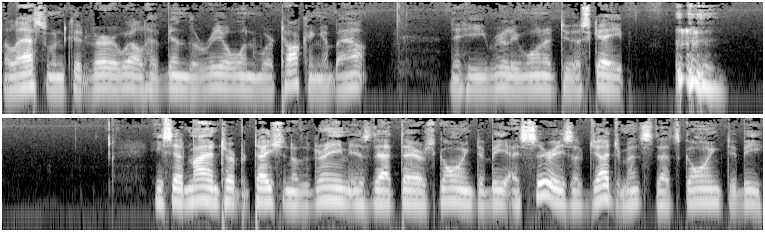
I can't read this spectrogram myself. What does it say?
The last one could very well have been the real one we're talking about that he really wanted to escape. he said, My interpretation of the dream is that there's going to be a series of judgments that's going to be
